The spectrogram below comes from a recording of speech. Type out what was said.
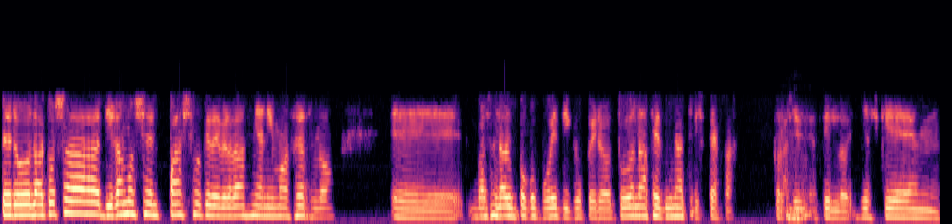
pero la cosa, digamos, el paso que de verdad me animó a hacerlo, eh, va a sonar un poco poético, pero todo nace de una tristeza, por así decirlo. Y es que mm,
